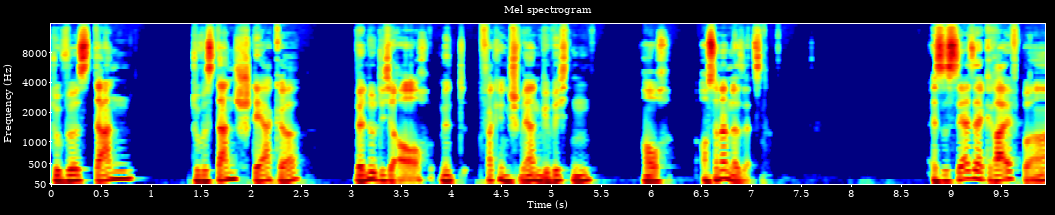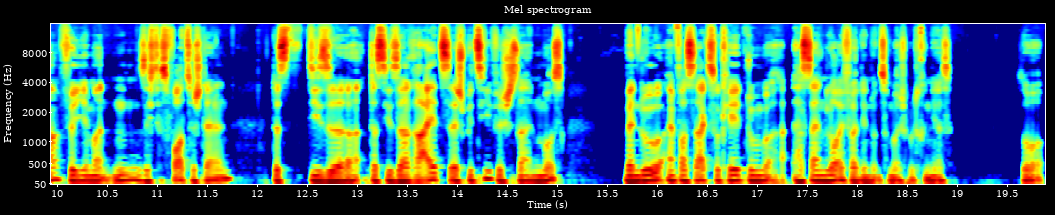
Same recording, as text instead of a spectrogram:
du wirst dann, du wirst dann stärker, wenn du dich auch mit fucking schweren Gewichten auch auseinandersetzt. Es ist sehr, sehr greifbar für jemanden, sich das vorzustellen, dass, diese, dass dieser Reiz sehr spezifisch sein muss, wenn du einfach sagst, okay, du hast einen Läufer, den du zum Beispiel trainierst. So,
